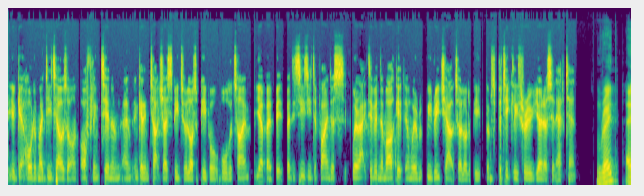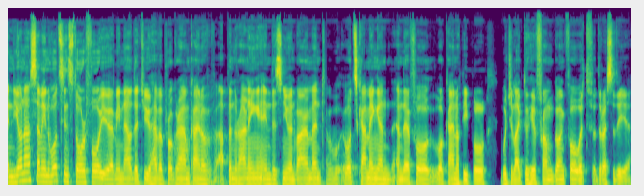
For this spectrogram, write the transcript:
you get hold of my details on off LinkedIn and, and, and, get in touch. I speak to a lot of people all the time. Yeah, but but it's easy to find us. We're active in the market and we we reach out to a lot of people, particularly through Jonas and F10. Great. And Jonas, I mean, what's in store for you? I mean, now that you have a program kind of up and running in this new environment, what's coming and, and therefore what kind of people would you like to hear from going forward for the rest of the year?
